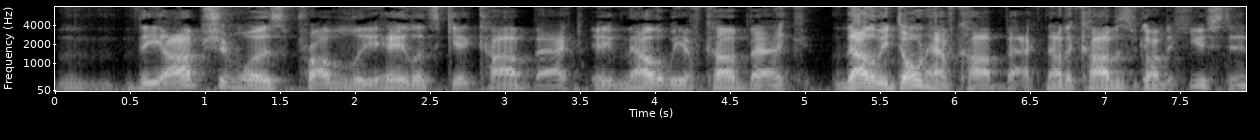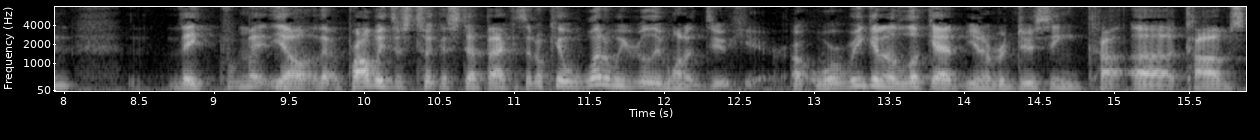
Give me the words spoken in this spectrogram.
the option was probably, hey, let's get Cobb back. And now that we have Cobb back, now that we don't have Cobb back, now that Cobb has gone to Houston, they you know probably just took a step back and said, okay, well, what do we really want to do here? Were we going to look at you know reducing uh, Cobb's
